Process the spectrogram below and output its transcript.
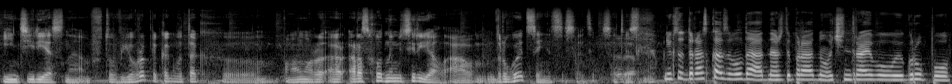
и интересно, что в Европе как бы так, э, по-моему, ра- расходный материал, а другой ценится, соответ- соответственно. Мне кто-то рассказывал, да, однажды про одну очень драйвовую группу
